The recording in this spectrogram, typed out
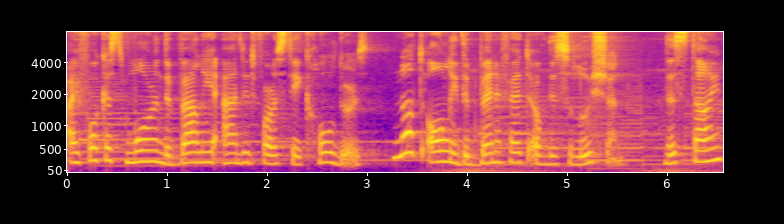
I focused more on the value added for stakeholders, not only the benefit of the solution. This time,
